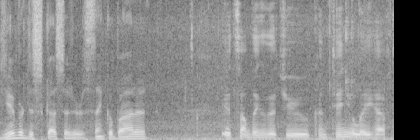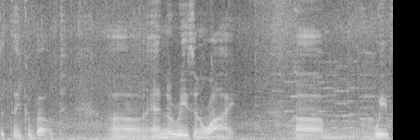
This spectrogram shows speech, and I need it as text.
did you ever discuss it or think about it? It's something that you continually have to think about, uh, and the reason why. Um, we've,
